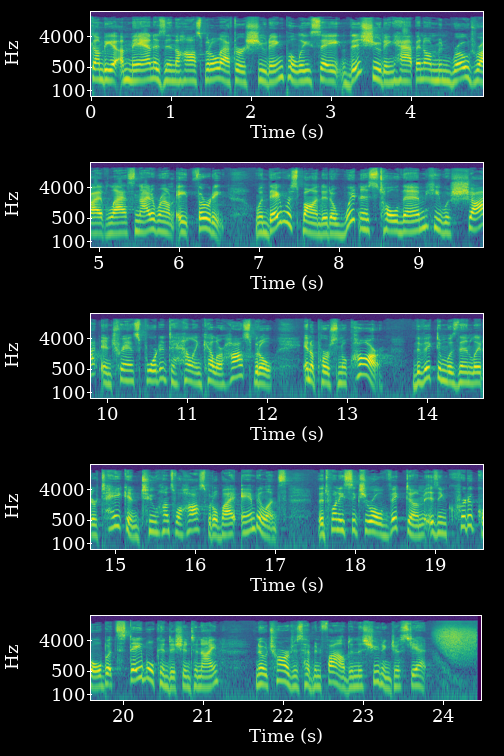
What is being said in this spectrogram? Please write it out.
Tuscumbia. a man is in the hospital after a shooting. Police say this shooting happened on Monroe Drive last night around 8:30. When they responded, a witness told them he was shot and transported to Helen Keller Hospital in a personal car. The victim was then later taken to Huntsville Hospital by ambulance. The 26-year-old victim is in critical but stable condition tonight. No charges have been filed in the shooting just yet.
